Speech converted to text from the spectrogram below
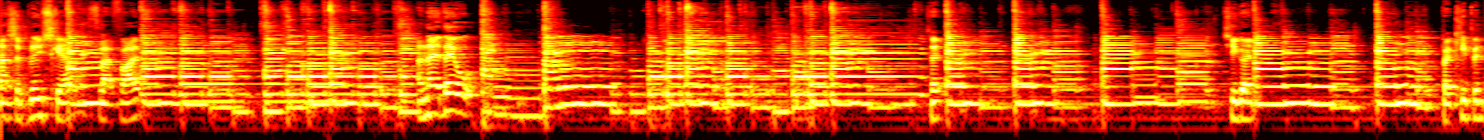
that's a blues scale, flat five. And they, they all. So, so you're going, but keeping.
